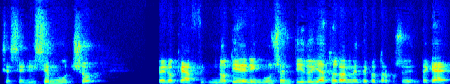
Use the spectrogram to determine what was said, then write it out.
que se dice mucho, pero que no tiene ningún sentido y es totalmente contraproducente, que es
